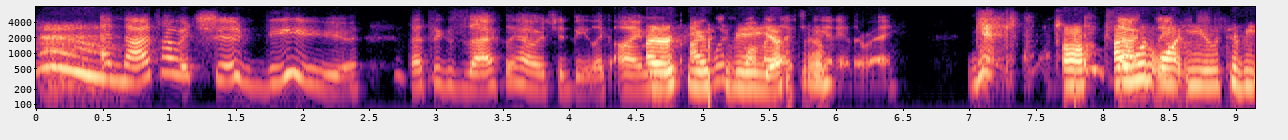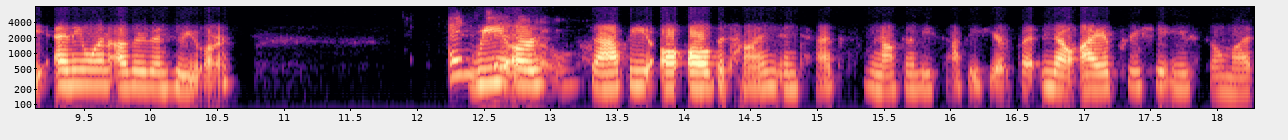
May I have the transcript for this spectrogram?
and that's how it should be. That's exactly how it should be. Like I'm, I refuse to wouldn't be want yes to be any other way. Uh, I wouldn't want you to be anyone other than who you are. And We are. Sappy all, all the time in text. We're not going to be sappy here, but no, I appreciate you so much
